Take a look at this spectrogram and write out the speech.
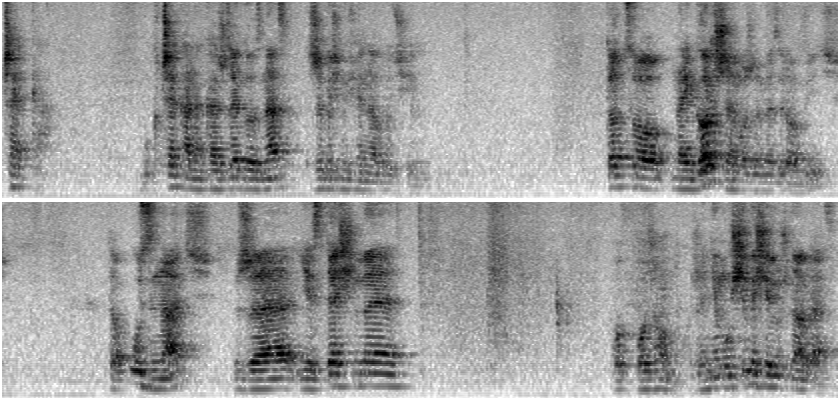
czeka. Bóg czeka na każdego z nas, żebyśmy się nawrócili. To, co najgorsze możemy zrobić, to uznać, że jesteśmy w porządku, że nie musimy się już nawracać.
